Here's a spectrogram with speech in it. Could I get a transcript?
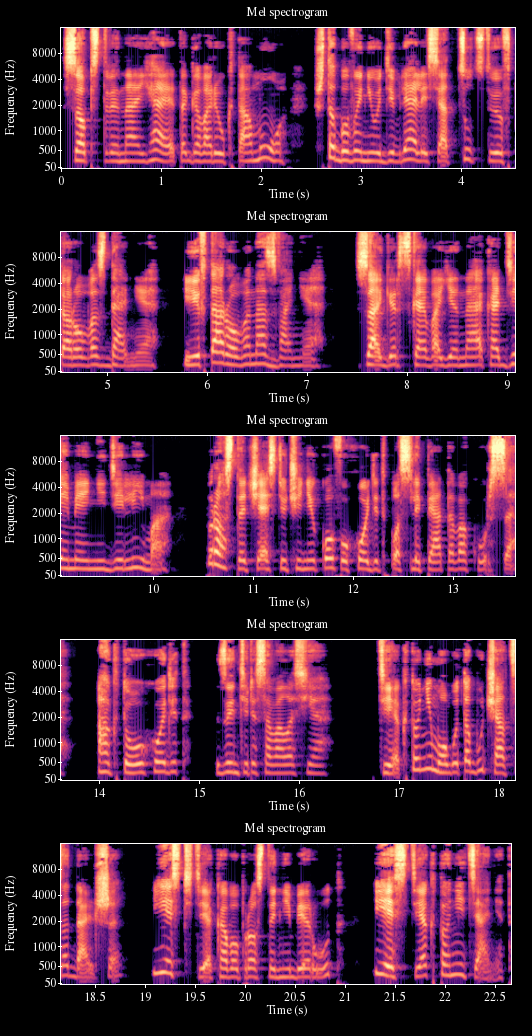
Собственно, я это говорю к тому, чтобы вы не удивлялись отсутствию второго здания — и второго названия. Сагерская военная академия неделима. Просто часть учеников уходит после пятого курса. «А кто уходит?» – заинтересовалась я. «Те, кто не могут обучаться дальше. Есть те, кого просто не берут, есть те, кто не тянет».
